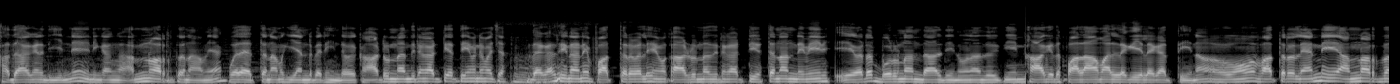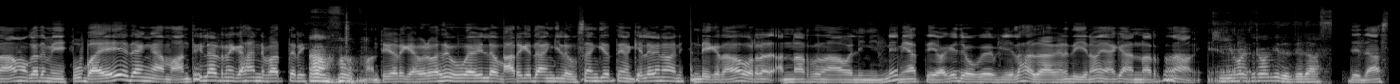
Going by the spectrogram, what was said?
කදාගෙන තියන්නේ නිකං අන්න අර්ථනාමයක් ොද ඇත්ත නම කියන්න බැහිද කාටුන් අන්දින කටිය තේමන මච. දැකල නේ පත්තරවලහෙම කාටුන් අදින කටිය එතනන් නෙමේ ඒවට බොරුනන් දාල්දී නොනද තින් කාගෙත පලාමල්ල කියලගත්තින හෝම පත්තරල යන්නේ අන්න අර්ථනා මොකද මේ ූ බයේ දැන් මන්ත්‍රීලටන ගහන්න පත්තරේ. මන්ත්‍රයට ගැවරවස ඇවිල්ල මාර්ග දංගිල උසංගයොත්තම කෙලවෙනවාන. ඒකතම ඔර අන්නර්ථනාවලින් ඉන්න. මෙත් ඒවගේ ජෝකර කියලා හදාගෙන තියෙනවා. යගේ අන්නර්ථනාව කීමතරගේ දෙදස් දෙදස්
